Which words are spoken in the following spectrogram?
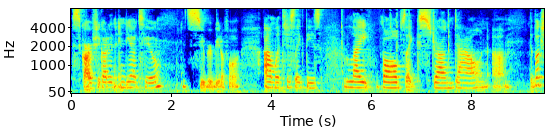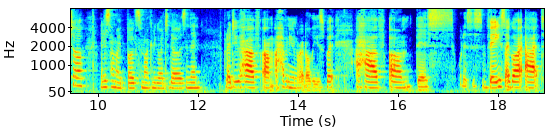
scarf she got in India too. It's super beautiful um, with just like these light bulbs like strung down um, the bookshelf. I just have my books. I'm not going to go into those. And then, but I do have, um, I haven't even read all these, but I have um, this, what is this, vase I got at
